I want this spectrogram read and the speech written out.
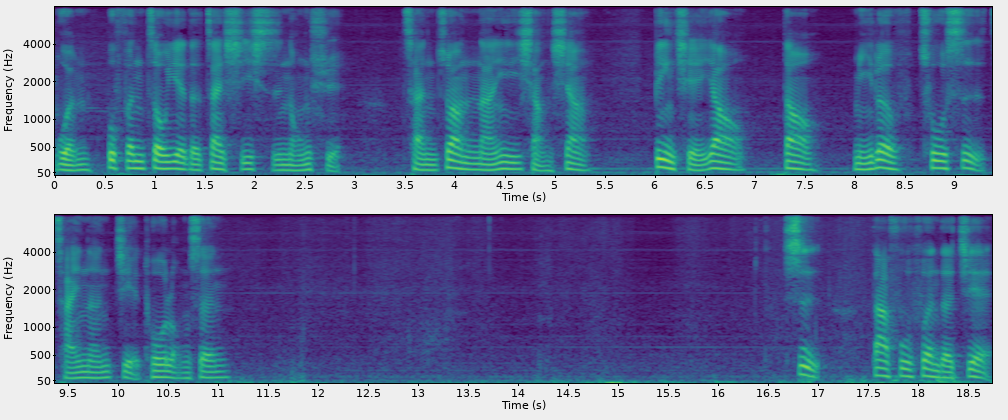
蚊不分昼夜的在吸食脓血，惨状难以想象，并且要到弥勒出世才能解脱龙身。四，大部分的戒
